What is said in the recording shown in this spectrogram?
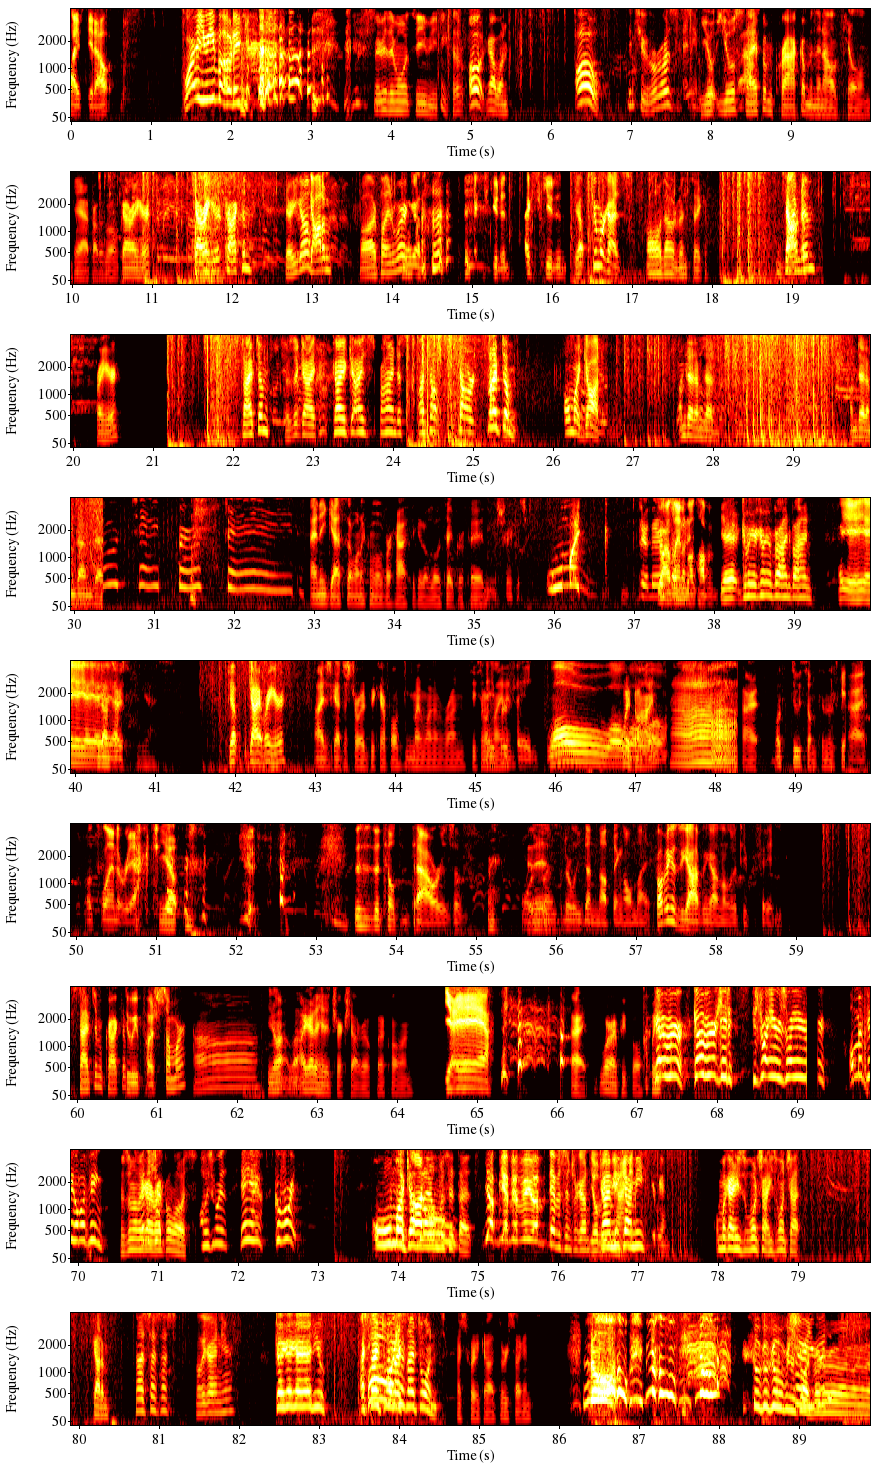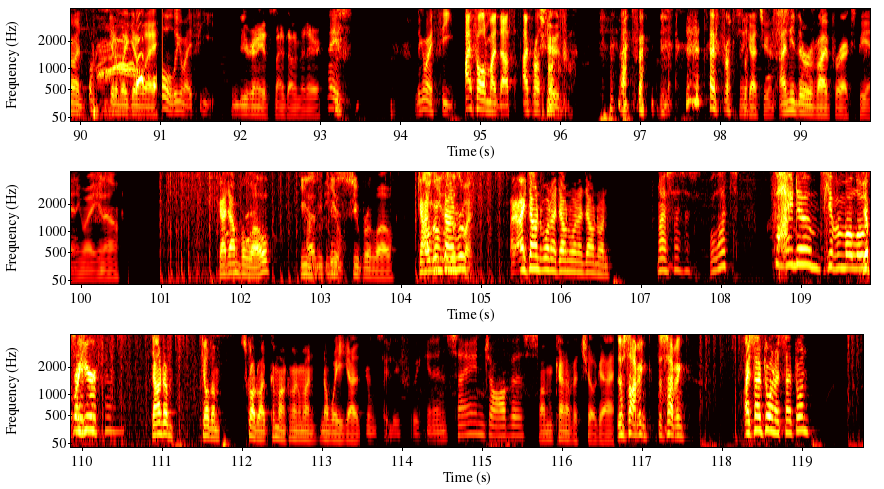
five feet out. Why are you emoting? Maybe they won't see me. Oh, got one. oh, into the roses. You'll you'll snipe him, crack him, and then I'll kill him. Yeah, I probably will. Guy right here. Guy right here. Cracked him. There you go. Got him. Well, our plan worked. Oh Executed. Executed. Yep. Two more guys. oh, that would have been sick. Downed him. Right here. Sniped him. There's a guy. Guy, guys behind us. On top. Tower. Sniped him. Oh my god. I'm dead. I'm dead. I'm dead. I'm dead. I'm dead. Low taper fade. Any guests that want to come over have to get a low taper fade. Oh my. Dude, there's Yo, I so landed on top of. Yeah, come here. Come here. Behind. Behind. Yeah, yeah, yeah, yeah, yeah. Get yeah, yeah. downstairs. Yes. Yep. Guy right here. I just got destroyed. Be careful. You might want to run. See someone landing. fade. Whoa, whoa, Wait, whoa, behind. whoa. Ah. All right. Let's do something in this game. All right, let's land at react. Yep. this is the tilted towers of Warzone. is. Literally done nothing all night. Probably because you haven't gotten a low taper fade. Sniped him. Cracked him. Do we push somewhere? Uh, you know what? I gotta hit a trick shot real quick. Hold on. Yeah, yeah, yeah. All right, where are people? Wait, Go over here! Go over here, kid! He's right here! He's right here! Oh my ping! Oh my ping! there's another guy right below us. Oh, he's right. Yeah, yeah, yeah. Go for it! Oh my god! I almost hit that. Yep, yep, yep, yep, yep. They have a sentry gun. You'll Got be me, got it. me. Oh my god! He's one shot. He's one shot. Got him. Nice, nice, nice. Another guy in here. Guy, guy, guy, on you. I sniped Oh, one. I sniped one. I swear to God, three seconds. No! No! No! Go, go, go! Just Hey, are run, you run, good? run, run, run, run. Get away, get away. Oh, look at my feet. You're gonna get sniped out of midair. Hey, look at my feet. I fell to my death. I pressed Dude. I I pressed I got you. I need the revive for XP anyway, you know. Guy down below. He's too. he's super low. I'll God, go he's on roof. I, I downed one. I downed one. I downed one. Nice, nice, nice. Well, let's find him. Let's give him a low Yep, right here. fade. Downed him. Killed him. Squad wipe. Come on, come on, come on. No way, he got it. You're insanely freaking insane, Jarvis. I'm kind of a chill guy. They're sniping. They're sniping. I sniped one. I sniped one.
